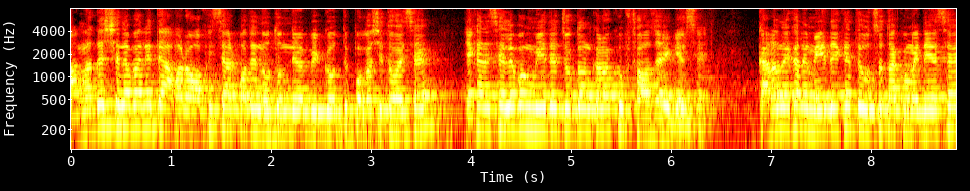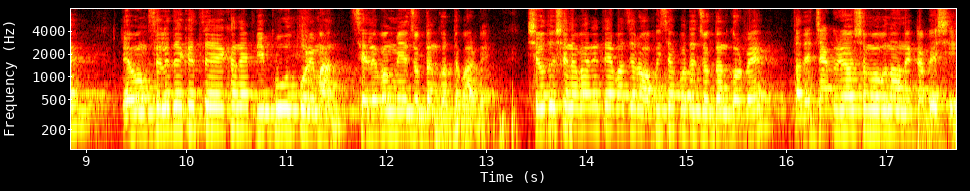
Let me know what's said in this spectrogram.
বাংলাদেশ সেনাবাহিনীতে আবারও অফিসার পদে নতুন নিয়োগ বিজ্ঞপ্তি প্রকাশিত হয়েছে। এখানে ছেলে এবং মেয়েদের যোগদান করা খুব সহজ হয়ে গেছে। কারণ এখানে মেয়েদের ক্ষেত্রে উচ্চতা কমে দিয়েছে এবং ছেলেদের ক্ষেত্রে এখানে বিপুল পরিমাণ ছেলে এবং মেয়ে যোগদান করতে পারবে। সেহেতু সেনাবাহিনীতে এবার যারা অফিসার পদে যোগদান করবে, তাদের চাকরি হওয়ার সম্ভাবনা অনেকটা বেশি।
